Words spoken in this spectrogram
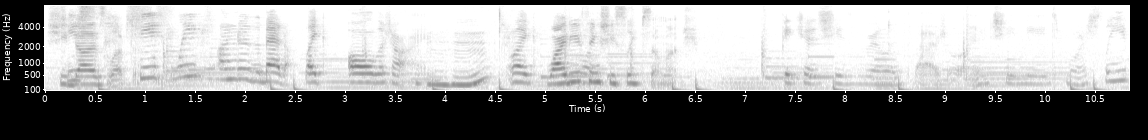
she She's- does love to She sleep. sleeps under the bed like all the time. hmm Like Why do you think she sleeps so much? because she's really fragile and she needs more sleep.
